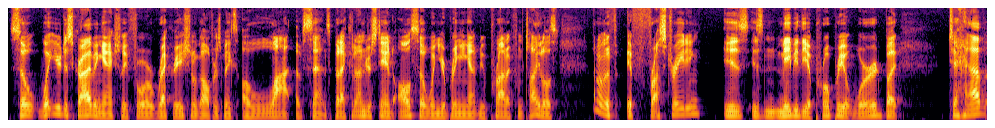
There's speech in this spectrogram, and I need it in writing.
So what you're describing actually for recreational golfers makes a lot of sense. But I could understand also when you're bringing out new product from Titleist – I don't know if, if frustrating is is maybe the appropriate word, but to have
